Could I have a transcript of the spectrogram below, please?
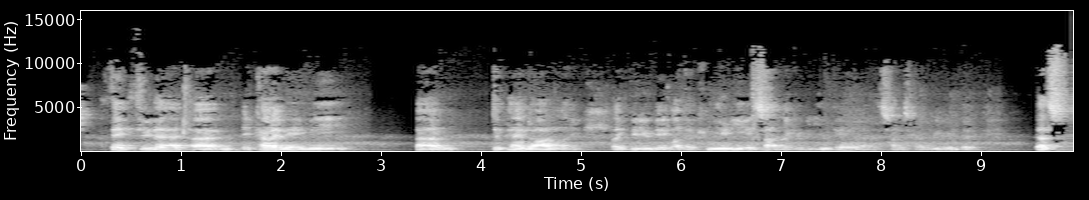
I think through that, um, it kind of made me um, depend on like like video game, like a community inside like a video game. Uh, That sounds kind of weird, but that's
